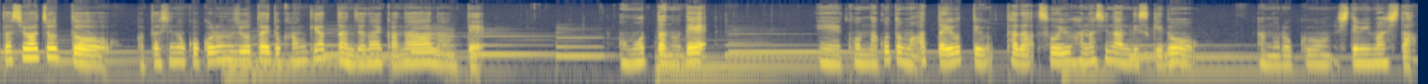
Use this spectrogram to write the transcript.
私はちょっと私の心の状態と関係あったんじゃないかななんて思ったのでえー、こんなこともあったよってただそういう話なんですけどあの録音してみました。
